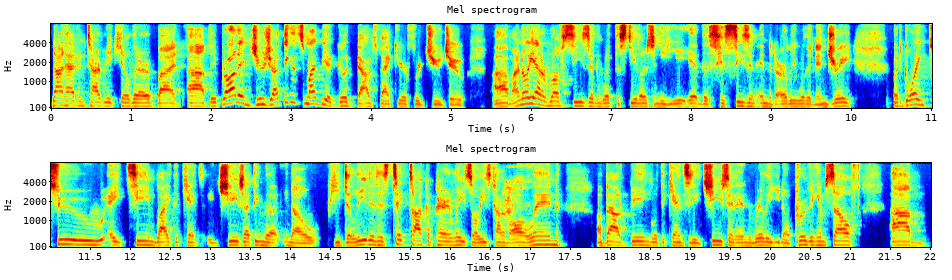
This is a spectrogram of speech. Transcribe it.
not having Tyreek Hill there, but uh, they brought in Juju. I think this might be a good bounce back year for Juju. Um, I know he had a rough season with the Steelers, and he this his season ended early with an injury. But going to a team like the Kansas City Chiefs, I think that you know he deleted his TikTok apparently, so he's kind of all in. about being with the Kansas City Chiefs and, and really, you know, proving himself. Um,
